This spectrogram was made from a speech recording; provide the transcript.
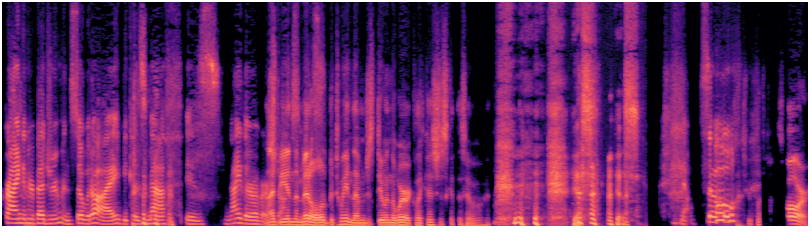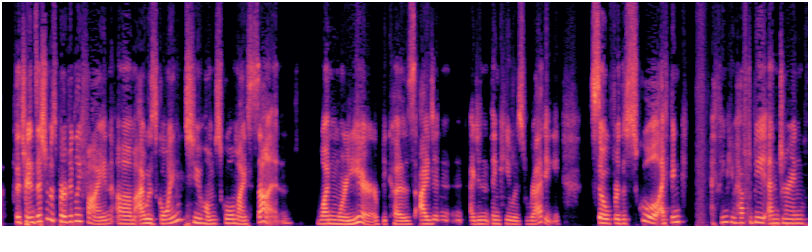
crying in her bedroom, and so would I because math is neither of our. I'd be in the middle between them, just doing the work. Like, let's just get this over with. yes, yes. No, so Two plus four. the transition was perfectly fine. Um, I was going to homeschool my son one more year because I didn't I didn't think he was ready. So for the school, I think I think you have to be entering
